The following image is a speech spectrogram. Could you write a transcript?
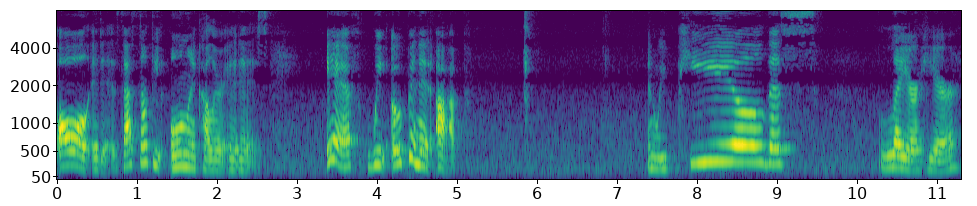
all it is. That's not the only color it is. If we open it up, and we peel this layer here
